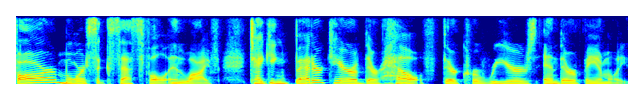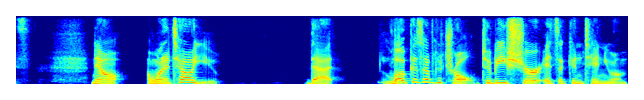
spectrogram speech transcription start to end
far more successful in life, taking better care of their health, their careers, and their families. Now, I want to tell you that locus of control, to be sure, it's a continuum.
